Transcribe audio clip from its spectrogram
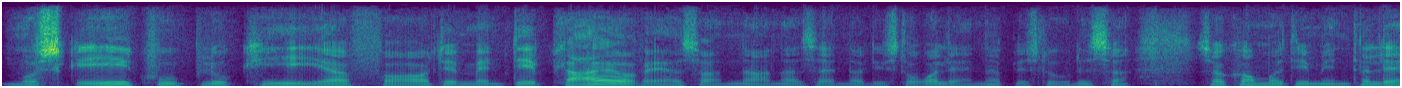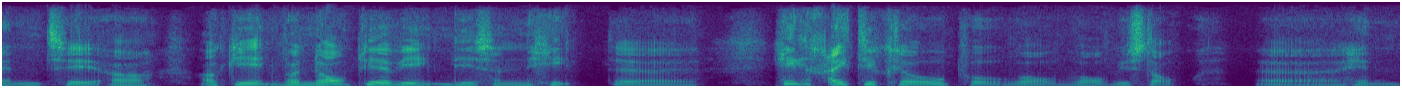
måske kunne blokere for det, men det plejer jo at være sådan, Anders, at når de store lande har besluttet sig, så kommer de mindre lande til at, at give ind. Hvornår bliver vi egentlig sådan helt, øh, helt rigtig kloge på, hvor, hvor vi står øh, henne?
